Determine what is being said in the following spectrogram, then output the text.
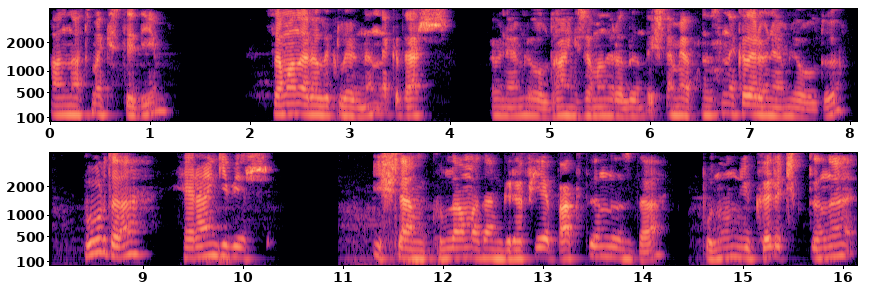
anlatmak istediğim zaman aralıklarının ne kadar önemli olduğu, hangi zaman aralığında işlem yaptığınızın ne kadar önemli olduğu. Burada herhangi bir işlem kullanmadan grafiğe baktığınızda bunun yukarı çıktığını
